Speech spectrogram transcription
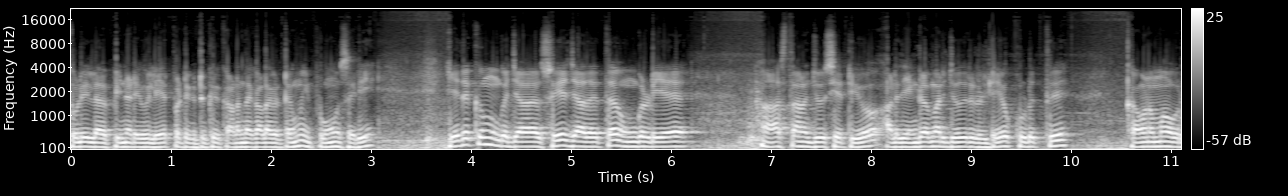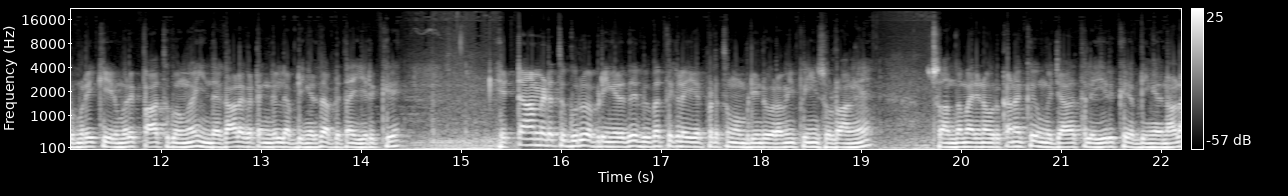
தொழிலில் பின்னடைவுகள் ஏற்பட்டுக்கிட்டு இருக்குது கடந்த காலகட்டமும் இப்போவும் சரி. எதுக்கும் உங்கள் ஜா சுய ஜாதகத்தை உங்களுடைய ஆஸ்தான ஜோசியர்கிட்டையோ அல்லது எங்களை மாதிரி ஜோதிடர்கள்ட்டையோ கொடுத்து கவனமாக ஒரு முறைக்கு இரு முறை பார்த்துக்கோங்க. இந்த காலகட்டங்கள் அப்படிங்கிறது அப்படி தான் இருக்குது எட்டாம் இடத்து குரு அப்படிங்கிறது விபத்துகளை ஏற்படுத்தும் அப்படின்ற ஒரு அமைப்பையும் சொல்கிறாங்க ஸோ அந்த மாதிரியான ஒரு கணக்கு உங்கள் ஜாதகத்தில் இருக்குது அப்படிங்கிறதுனால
